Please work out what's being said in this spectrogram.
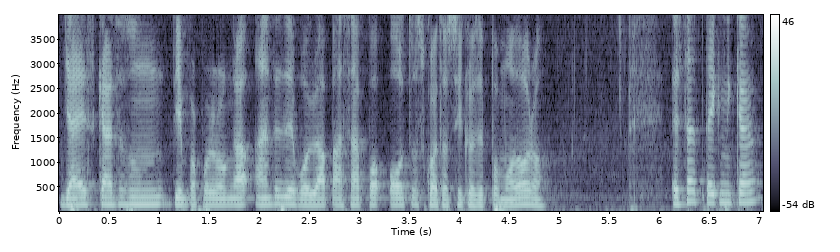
ya descansas un tiempo prolongado antes de volver a pasar por otros 4 ciclos de Pomodoro. Esta técnica,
